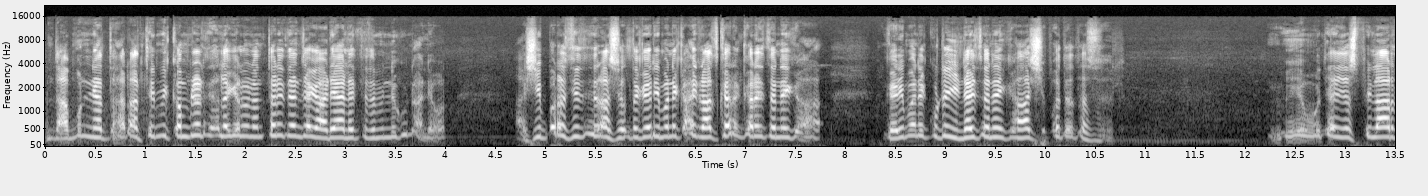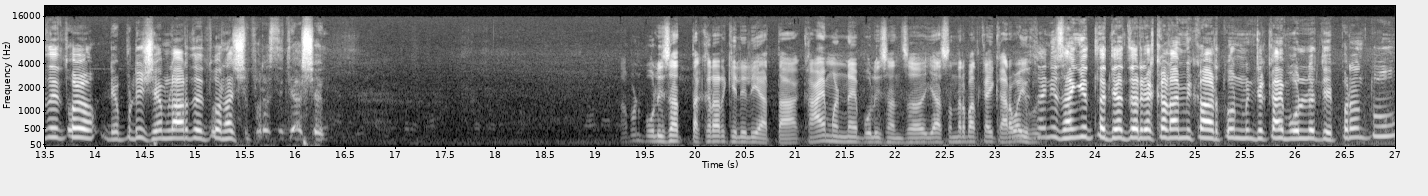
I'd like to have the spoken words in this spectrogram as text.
दाबून नेता. रात्री मी कंप्लेंट द्यायला गेलो नंतरही त्यांच्या गाड्या आल्या तिथं मी निघून आल्यावर. अशी परिस्थिती जर असेल तर गरिबाने काही राजकारण करायचं नाही का? गरिबाने कुठे हिंडायचं नाही का? अशी पद्धत असेल. मी उद्या एस पीला अर्ज देतो डेप्युटी शेमला अर्ज देतो आणि अशी परिस्थिती असेल. आपण पोलिसात तक्रार केलेली आता. काय म्हणणं आहे पोलिसांचं? या संदर्भात काही कारवाई पोलिसांनी सांगितलं त्याचं रेकॉर्ड आम्ही काढतो म्हणजे काय बोललो ते. परंतु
